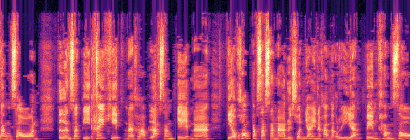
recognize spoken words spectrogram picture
สั่งสอน เตือนสติให้คิดนะครับ หลักสังเกตนะเกี่ยวข้องกับศาสนาโดยส่วนใหญ่นะครับ นักเรียนเป็นคำสอ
